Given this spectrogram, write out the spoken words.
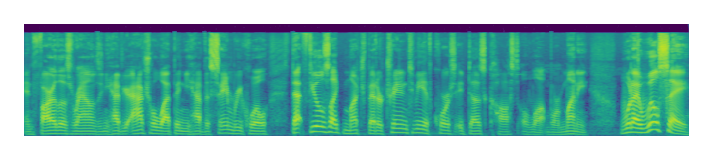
and fire those rounds and you have your actual weapon, you have the same recoil. That feels like much better training to me. Of course, it does cost a lot more money. What I will say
